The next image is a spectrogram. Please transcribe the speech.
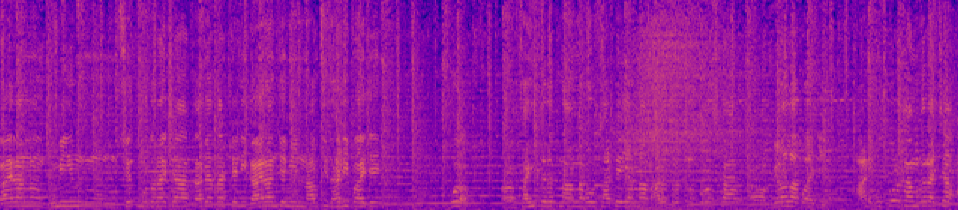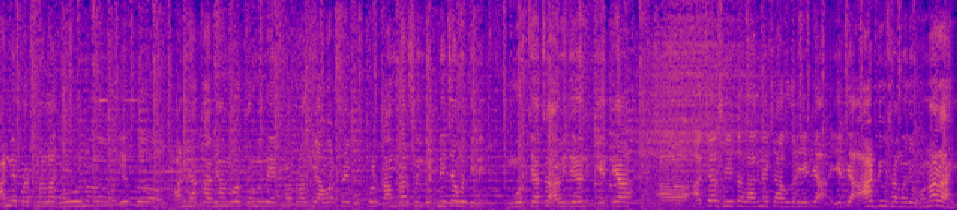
गायरान भूमिहीन अ, शेतमजुराच्या ताब्यात असलेली गायरान जमीन नावची झाली पाहिजे. व साहित्यरत्न अण्णाभाऊ साठे यांना भारतरत्न पुरस्कार मिळाला पाहिजे. आणि ऊसतोड कामगाराच्या अन्य प्रश्नाला घेऊन एक मानवी हक्क अभियान व कर्मवीर एकनाथरावजी आवाडसाहेब उत्कळ कामगार संघटनेच्या वतीने मोर्चाचं आयोजन येत्या आचारसंहिता लागण्याच्या अगोदर येत्या येत्या आठ दिवसामध्ये होणार आहे.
